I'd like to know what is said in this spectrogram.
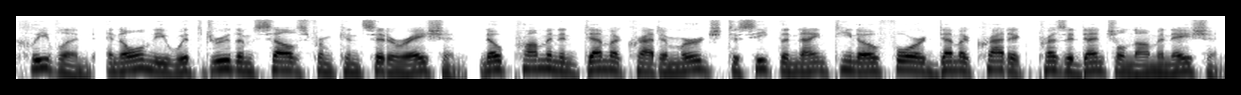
Cleveland, and Olney withdrew themselves from consideration, no prominent Democrat emerged to seek the 1904 Democratic presidential nomination.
